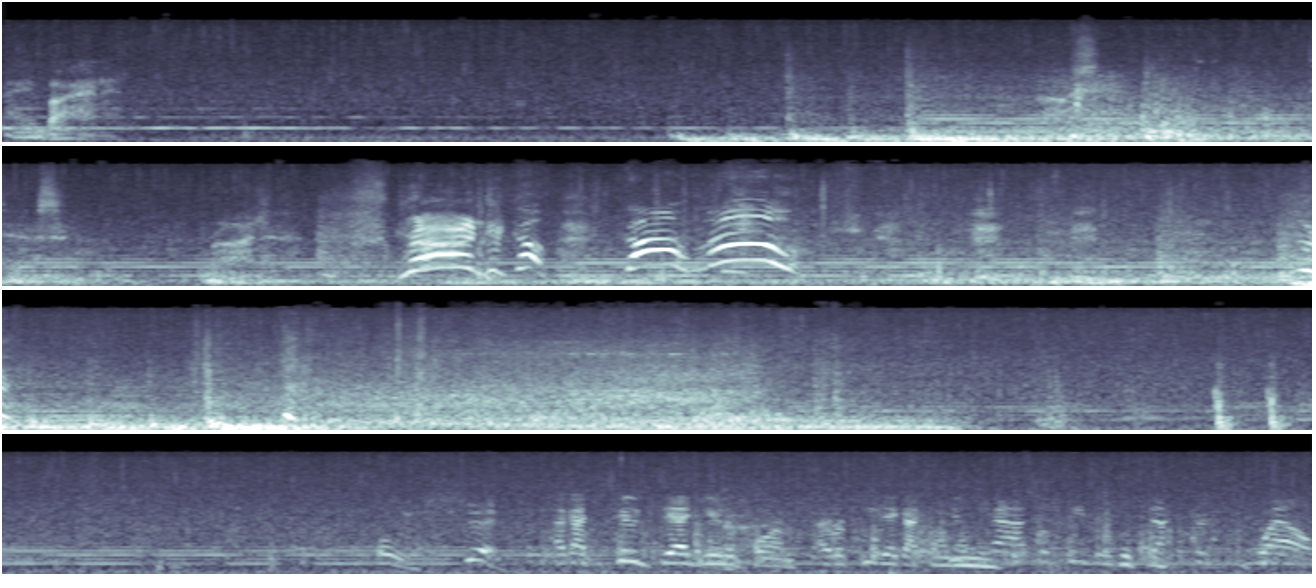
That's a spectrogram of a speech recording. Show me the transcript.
I ain't buying it. Oh, shit. Tess, run. Run! Go! Go! Move! Dead uniform. I repeat, I got two casualties in Sector 12.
